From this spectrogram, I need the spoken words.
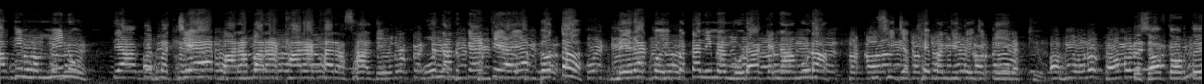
ਆਪਦੀ ਮੰਮੀ ਨੂੰ ਤੇ ਆਪਦੇ ਬੱਚੇ ਆ 12 12 18 18 ਸਾਲ ਦੇ। ਉਹਨਾਂ ਨੂੰ ਕਹਿ ਕੇ ਆਇਆ ਪੁੱਤ ਮੇਰਾ ਕੋਈ ਪਤਾ ਨਹੀਂ ਮੈਂ ਮੁੜਾ ਕਿ ਨਾ ਮੁੜਾ। ਤੁਸੀਂ ਜਥੇਬੰਦੀ ਤੇ ਯਕੀਨ ਰੱਖਿਓ। ਤੇ ਸਾਫ਼ ਤੌਰ ਤੇ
